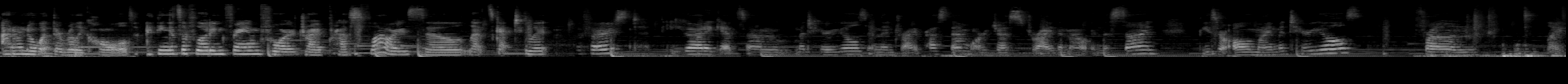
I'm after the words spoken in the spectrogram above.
I don't know what they're really called. I think it's a floating frame for dry pressed flowers, so let's get to it. First, you gotta get some materials and then dry press them or just dry them out in the sun. These are all my materials from like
